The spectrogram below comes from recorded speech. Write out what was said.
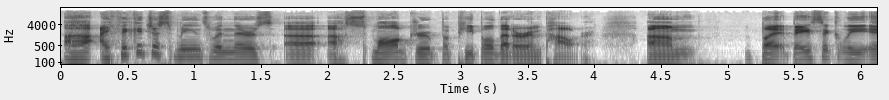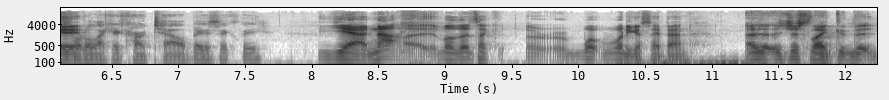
Uh, I think it just means when there's a, a small group of people that are in power. Um, but basically, it, Sort of like a cartel, basically. yeah, not uh, well. There's like, uh, what, what are you gonna say, Ben? Uh, It's just like the,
